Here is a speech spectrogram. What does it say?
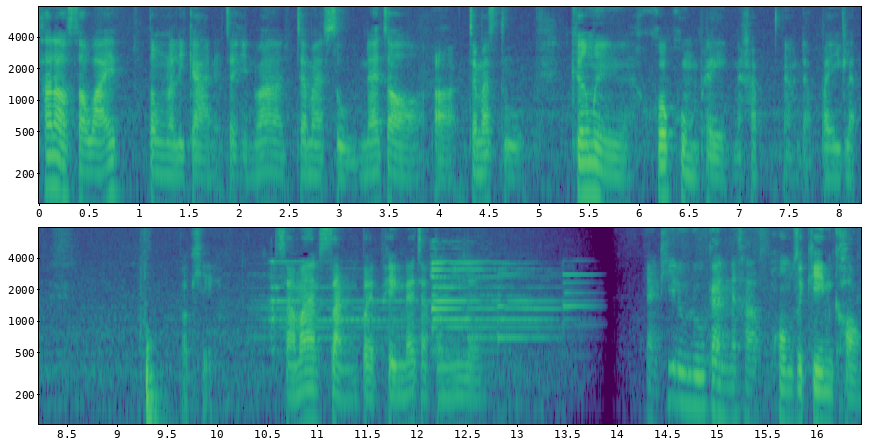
ถ้าเรา swipe ตรงนาฬิกาเนี่ยจะเห็นว่าจะมาสู่หน้าจอเอ่อจะมาสู่เครื่องมือควบคุมเพลงนะครับอะดับไปอีกแล้วโอเค สามารถสั่งเปิดเพลงได้จากตรงนี้เลย อย่างที่รู้ๆกันนะครับโฮมสกรีนของ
